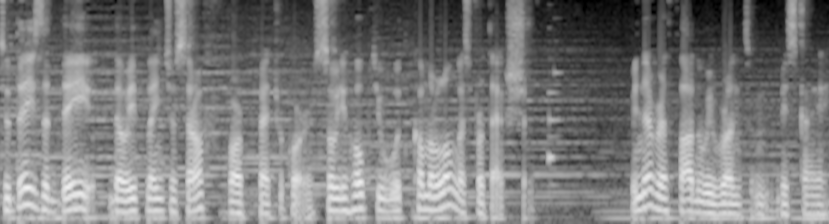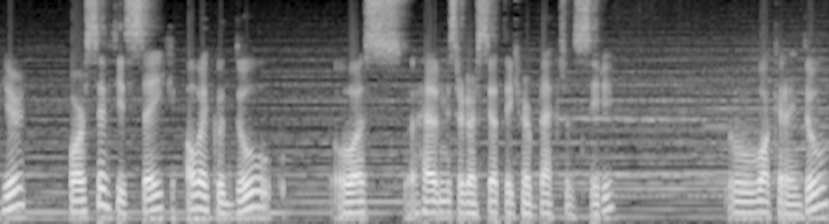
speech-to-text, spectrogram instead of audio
Today is the day that we plan to set off for Petrichor, so we hoped you would come along as protection. We never thought we'd run to Miss Kaya here. For safety's sake, all I could do was have Mr. Garcia take her back to the city. What can I do?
